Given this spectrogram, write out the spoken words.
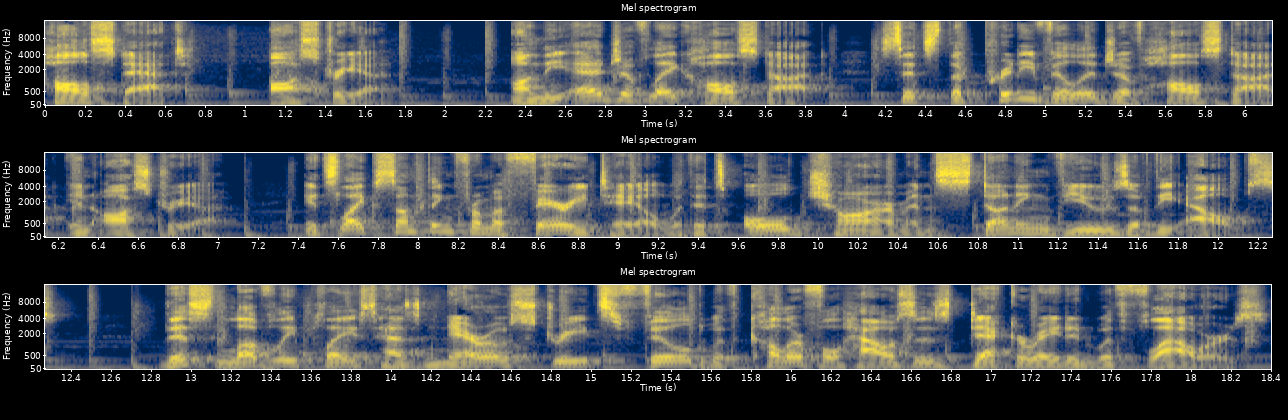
Hallstatt, Austria. On the edge of Lake Hallstatt sits the pretty village of Hallstatt in Austria. It's like something from a fairy tale with its old charm and stunning views of the Alps. This lovely place has narrow streets filled with colorful houses decorated with flowers.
